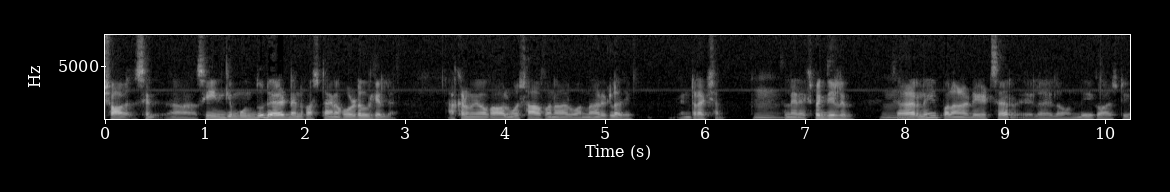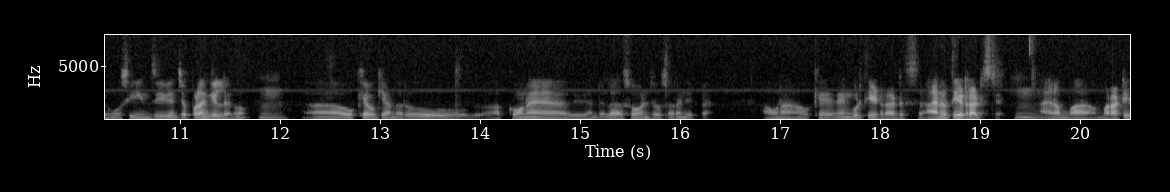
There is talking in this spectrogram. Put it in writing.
షా సీన్కి ముందు డైరెక్ట్ నేను ఫస్ట్ ఆయన హోటల్కి వెళ్ళా. అక్కడ మేము ఒక almost half an hour one hour ఇట్లా ఇంటరాక్షన్. నేను ఎక్స్పెక్ట్ చేయలేదు. సార్ని పలానా డేట్ సార్ ఇలా ఇలా ఉంది కాస్ట్యూమ్ సీన్స్ ఇవి అని చెప్పడానికి వెళ్ళాను. ఓకే ఓకే అన్నారు. ఆ కోనే అంటే ఇలా సో అండ్ సో సార్ అని చెప్పాను అవునా ఓకే నేను కూడా థియేటర్ ఆర్టిస్ట్ ఆయన థియేటర్ ఆర్టిస్టే. ఆయన మా మరాఠీ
